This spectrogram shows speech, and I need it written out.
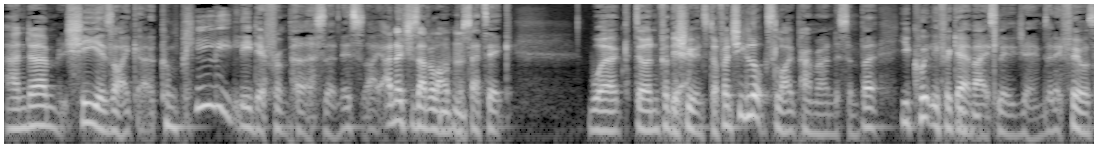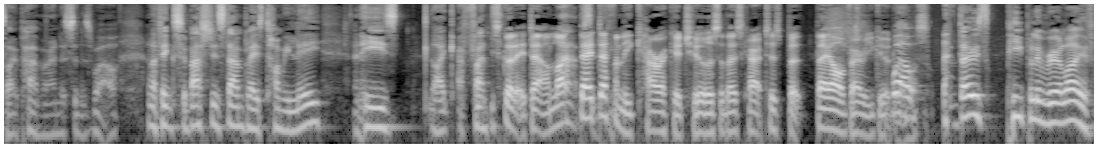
and um, she is like a completely different person. It's like, I know she's had a lot of prosthetic work done for the Yeah. shoot and stuff, and she looks like Pamela Anderson, but you quickly forget that it's Lily James, and it feels like Pamela Anderson as well. And I think Sebastian Stan plays Tommy Lee, and he's like a He's fantastic. got it down. Like they're definitely caricatures of those characters, but they are very good Well, ones. those people in real life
